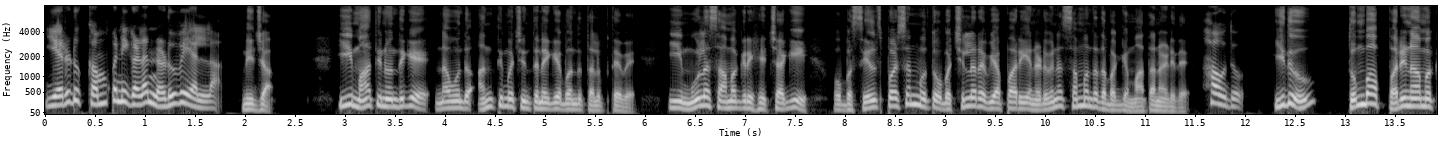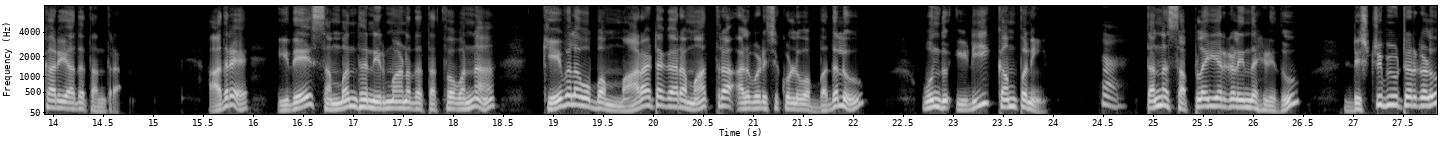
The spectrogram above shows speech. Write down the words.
ಎರಡು ಕಂಪನಿಗಳ ನಡುವೆಯಲ್ಲ. ನಿಜ. ಈ ಮಾತಿನೊಂದಿಗೆ ನಾವೊಂದು ಅಂತಿಮ ಚಿಂತನೆಗೆ ಬಂದು ತಲುಪ್ತೇವೆ. ಈ ಮೂಲ ಸಾಮಗ್ರಿ ಹೆಚ್ಚಾಗಿ ಒಬ್ಬ ಸೇಲ್ಸ್ ಪರ್ಸನ್ ಮತ್ತು ಒಬ್ಬ ಚಿಲ್ಲರೆ ವ್ಯಾಪಾರಿಯ ನಡುವಿನ ಸಂಬಂಧದ ಬಗ್ಗೆ ಮಾತನಾಡಿದೆ. ಹೌದು. ಇದು ತುಂಬಾ ಪರಿಣಾಮಕಾರಿಯಾದ ತಂತ್ರ. ಆದರೆ ಇದೇ ಸಂಬಂಧ ನಿರ್ಮಾಣದ ತತ್ವವನ್ನ ಕೇವಲ ಒಬ್ಬ ಮಾರಾಟಗಾರ ಮಾತ್ರ ಅಳವಡಿಸಿಕೊಳ್ಳುವ ಬದಲು ಒಂದು ಇಡೀ ಕಂಪನಿ ತನ್ನ ಸಪ್ಲೈಯರ್ಗಳಿಂದ ಹಿಡಿದು ಡಿಸ್ಟ್ರಿಬ್ಯೂಟರ್ಗಳು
